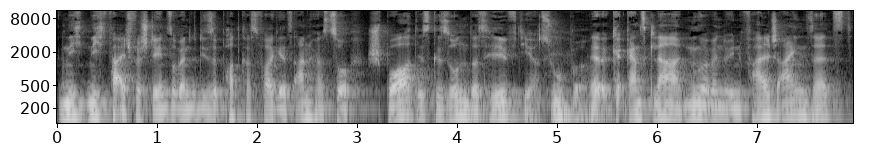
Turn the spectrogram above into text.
nicht, nicht falsch verstehen, so wenn du diese Podcast-Folge jetzt anhörst, so Sport ist gesund, das hilft dir. Super. Ja, ganz klar, nur wenn du ihn falsch einsetzt,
